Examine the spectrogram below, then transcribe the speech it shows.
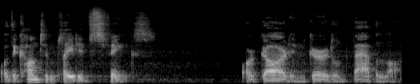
or the contemplative Sphinx, or garden girdled Babylon.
